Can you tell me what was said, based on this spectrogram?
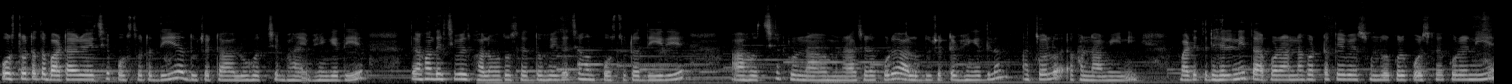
পোস্তটা তো বাটায় রয়েছে, পোস্তটা দিয়ে দু চারটা আলু হচ্ছে ভেঙে দিয়ে, তো এখন দেখছি বেশ ভালো মতো সেদ্ধ হয়ে গেছে, এখন পোস্তটা দিয়ে দিয়ে আর হচ্ছে একটু নাড়াচাড়া করে আলু দু চারটে ভেঙে দিলাম, আর চলো এখন নামিয়ে নিই। বাড়িতে ঢেলে নিই, তারপর রান্নাঘরটাকে বেশ সুন্দর করে পরিষ্কার করে নিয়ে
